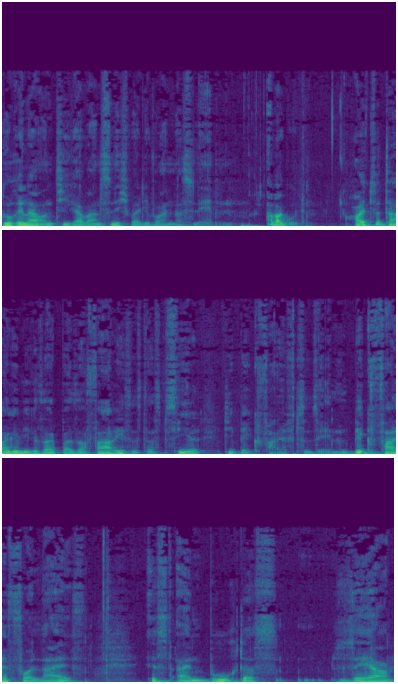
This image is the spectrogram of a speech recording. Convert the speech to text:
Gorilla und Tiger waren es nicht, weil die woanders leben. Aber gut. Heutzutage, wie gesagt, bei Safaris ist das Ziel, die Big Five zu sehen. Und Big Five for Life ist ein Buch, das sehr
